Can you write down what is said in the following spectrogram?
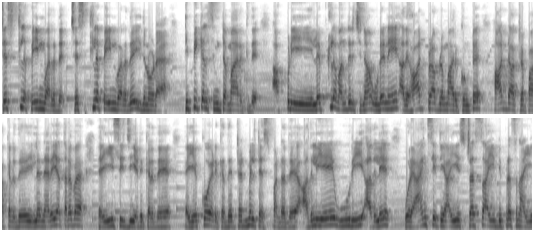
செஸ்ட்டில் பெயின் வர்றது செஸ்ட்டில் பெயின் வர்றது இதனோட டிப்பிக்கல் சிம்டமாக இருக்குது. அப்படி லெஃப்டில் வந்துருச்சுன்னா உடனே அது ஹார்ட் ப்ராப்ளமாக இருக்குன்ட்டு ஹார்ட் டாக்டரை பார்க்கறது இல்லை நிறைய தடவை இசிஜி எடுக்கிறது எக்கோ எடுக்கிறது ட்ரெட்மில் டெஸ்ட் பண்ணுறது அதுலேயே ஊறி அதிலே ஒரு ஆங்ஸைட்டி ஆகி ஸ்ட்ரெஸ் ஆகி டிப்ரெஷன் ஆகி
